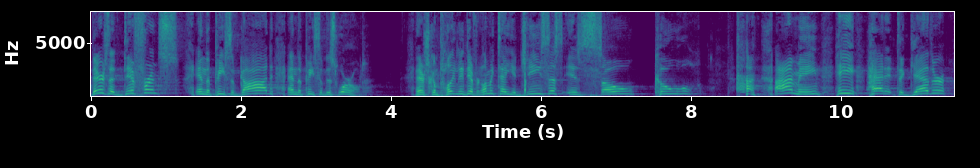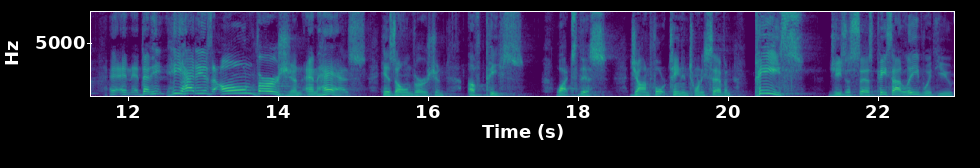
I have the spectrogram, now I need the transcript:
there's a difference in the peace of God and the peace of this world. There's completely different. Let me tell you, Jesus is so cool. I mean, he had it together and that he, he had his own version and has his own version of peace. Watch this John 14 and 27. Peace, Jesus says, peace I leave with you.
